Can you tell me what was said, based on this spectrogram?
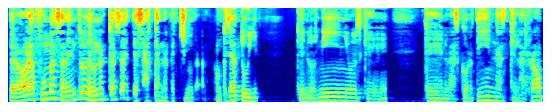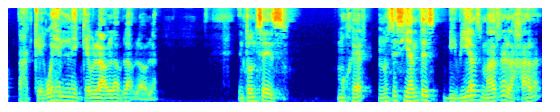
Pero ahora fumas adentro de una casa y te sacan a la chingada, aunque sea tuya. Que los niños, que, que las cortinas, que la ropa, que huele, que bla, bla, bla, bla, bla. Entonces, mujer, no sé si antes vivías más relajada.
